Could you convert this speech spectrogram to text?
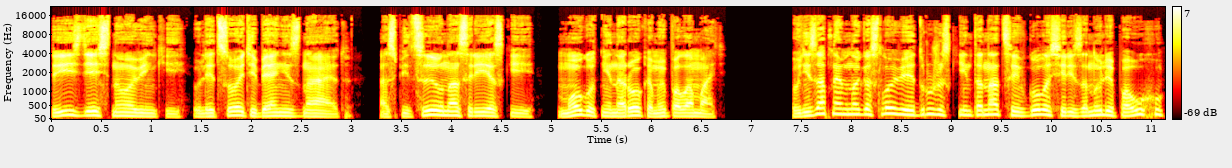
Ты здесь новенький, в лицо тебя не знают. А спецы у нас резкие, могут ненароком и поломать. Внезапное многословие и дружеские интонации в голосе резанули по уху,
